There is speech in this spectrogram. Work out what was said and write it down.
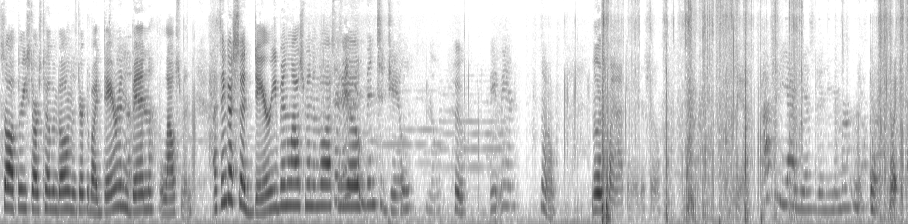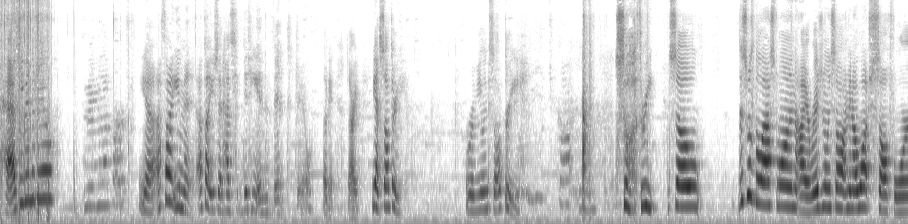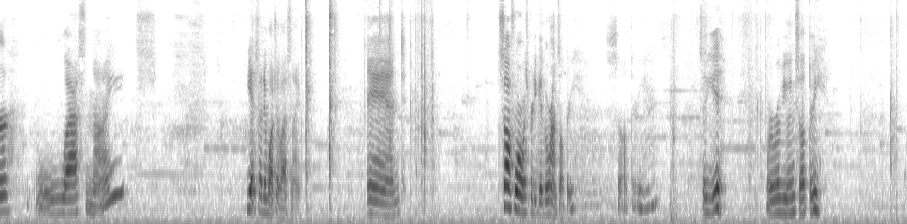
Saw Three Stars Tobin Bell and is directed by Darren Ben Lausman. I think I said Derry Ben Lausman in the last Has video. Ant-Man been to jail? No. Who? Ant-Man? No. Miller's playing Akinator, so. Yeah. Actually, yeah, he has been. Remember? Oh my gosh. Wait, has he been to jail? Remember that part? Yeah, I thought you meant. I thought you said has he, did he invent jail? Okay, sorry. Yeah, Saw three. We're reviewing Saw three. Saw three. So, this was the last one I originally saw. I mean, I watched Saw four last night. Yes, I did watch it last night. And Saw four was pretty good, but we're on Saw three. Saw three. So yeah, we're reviewing Saw three,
